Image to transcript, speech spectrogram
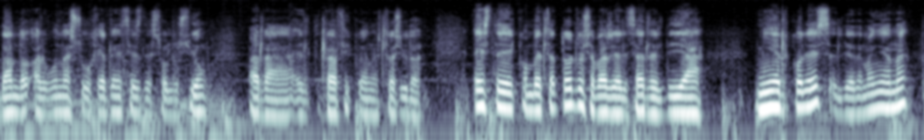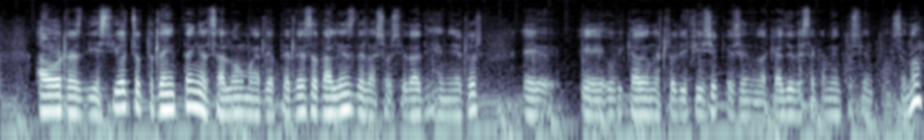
dando algunas sugerencias de solución para el tráfico de nuestra ciudad. Este conversatorio se va a realizar el día miércoles, el día de mañana, a horas 18.30 en el Salón María Teresa Dalens de la Sociedad de Ingenieros, eh, eh, ubicado en nuestro edificio, que es en la calle de Sacramento 111, ¿no?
